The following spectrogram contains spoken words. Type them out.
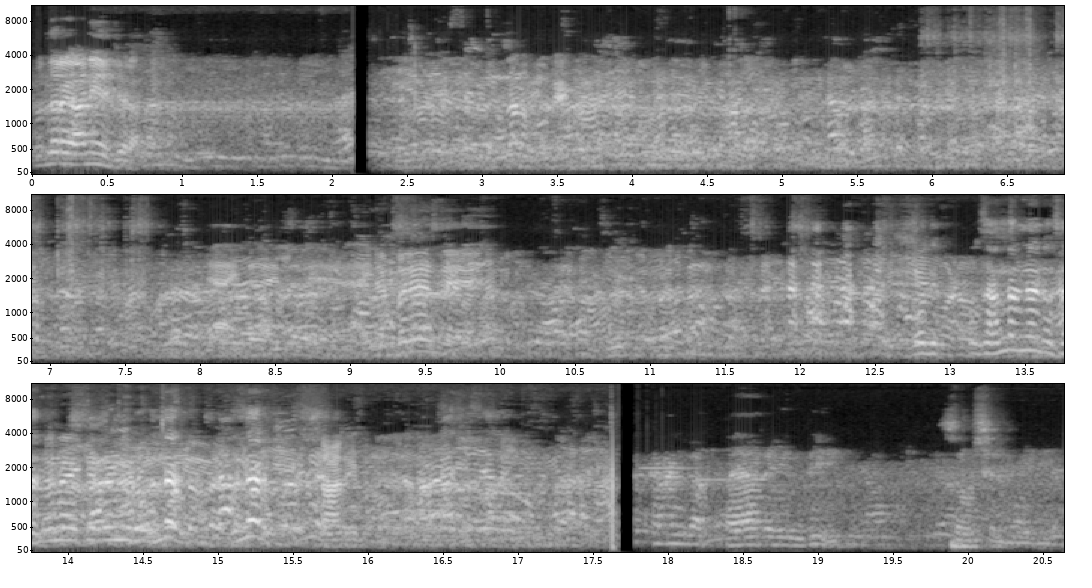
తొందరగా కానీ జరా. తయారైంది సోషల్ మీడియా.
